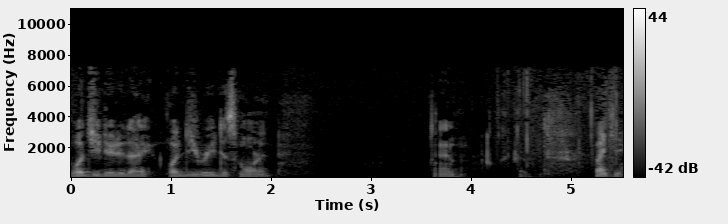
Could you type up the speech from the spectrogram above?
"What did you do today? What did you read this morning?" And thank you.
